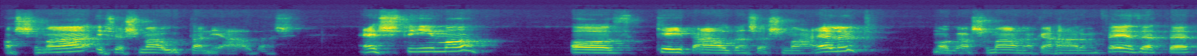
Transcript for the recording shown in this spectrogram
a Smá és a Smá utáni áldás. Estíma az két áldás a Smá előtt, maga a Smának a három fejezete,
